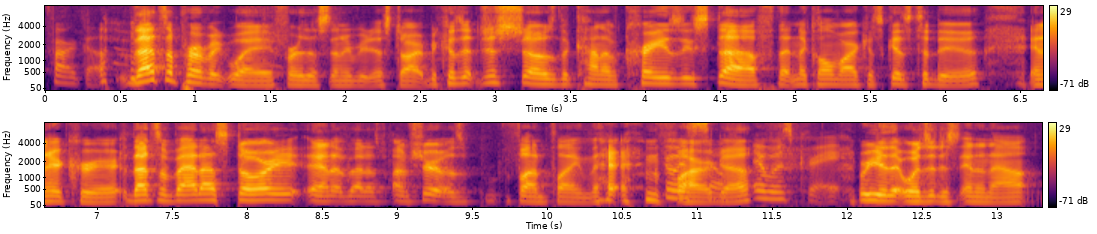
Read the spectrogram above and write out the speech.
Fargo. That's a perfect way for this interview to start because it just shows the kind of crazy stuff that Nicole Marcus gets to do in her career. That's a badass story, and a badass, I'm sure it was fun playing there in It was, so- Fargo. it was great. Were you there? Was it just in and out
